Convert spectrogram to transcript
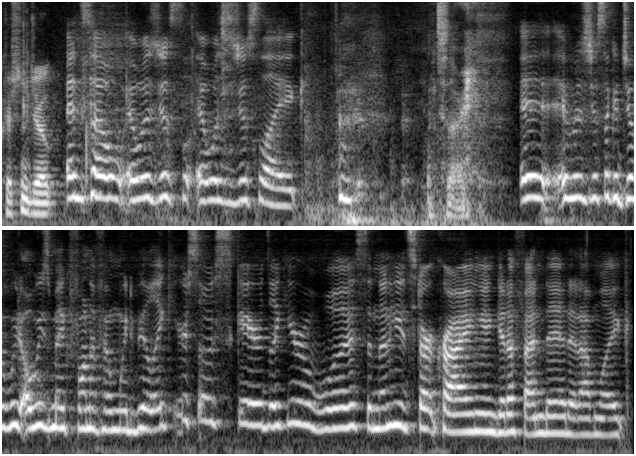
Christian joke. And so it was just, it was just like, Sorry. It, it was just like a joke. We'd always make fun of him. We'd be like, "You're so scared, like you're a wuss," and then he'd start crying and get offended, and I'm like,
